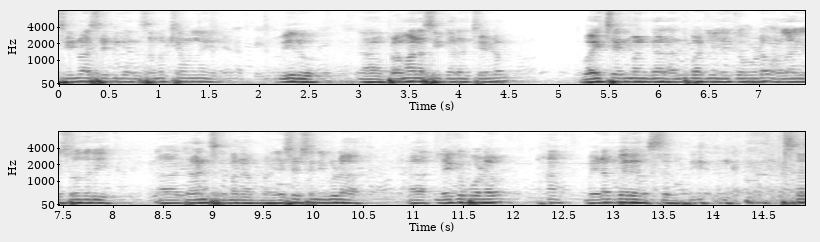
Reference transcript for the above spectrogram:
శ్రీనివాస్ రెడ్డి గారి సమక్షంలో వీరు ప్రమాణ స్వీకారం చేయడం. వైస్ చైర్మన్ గారు అందుబాటులో లేకపోవడం అలాగే సోదరి ఆ, మన యశస్విని కూడా లేకపోవడం మేడం పేరే వస్తుంది. సో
